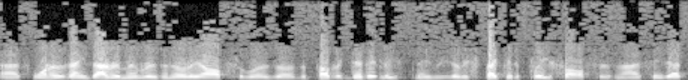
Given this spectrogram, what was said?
Uh, one of the things I remember as an early officer was uh, the public did at least they, they respected the police officers, and I see that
